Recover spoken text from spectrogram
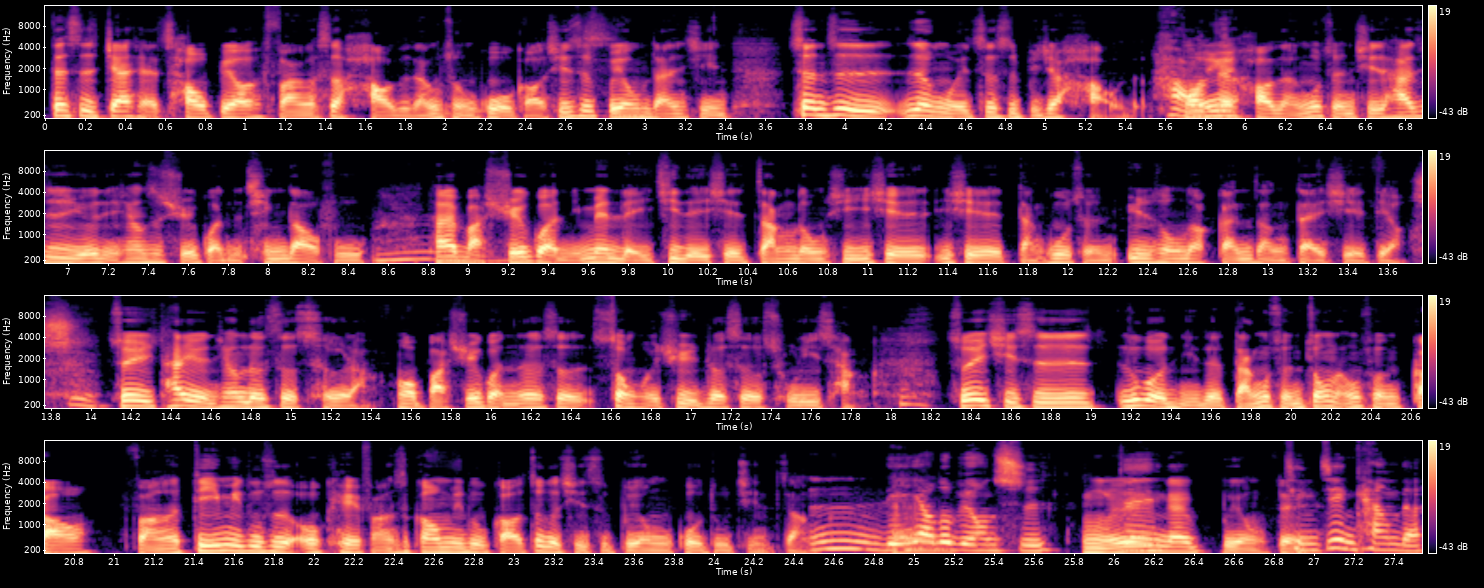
但是加起来超标，反而是好的胆固醇过高，其实不用担心，甚至认为这是比较好的。好，因为好胆固醇其实它是有点像是血管。的清道夫，它会把血管里面累积的一些脏东西、一些一些胆固醇运送到肝脏代谢掉，是，所以它有点像垃圾车啦，哦，把血管垃圾送回去垃圾处理厂，所以其实如果你的胆固醇、中胆固醇高。反而低密度是 OK，反而是高密度高，这个其实不用过度紧张。嗯，连药都不用吃。嗯，对应该不用，对，挺健康的。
